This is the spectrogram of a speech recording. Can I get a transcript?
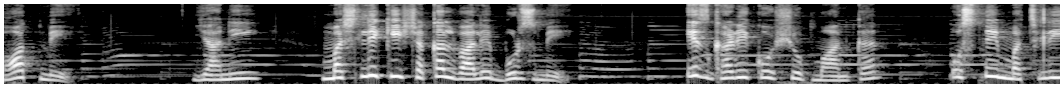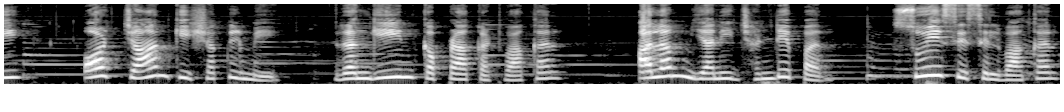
हौत में, यानी मछली की शक्ल वाले बुर्ज में। इस घड़ी को शुभ मानकर उसने मछली और चाँद की शक्ल में रंगीन कपड़ा कटवाकर, अलम यानी झंडे पर सुई से सिलवाकर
